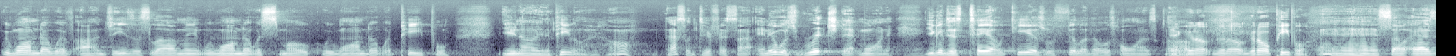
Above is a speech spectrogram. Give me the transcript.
we warmed up with uh, Jesus Love Me. We warmed up with Smoke. We warmed up with people, you know, and the people, like, oh, that's a different sound. And it was rich that morning. You can just tell kids were filling those horns. yeah, up. good old, good old, good old people. And so as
